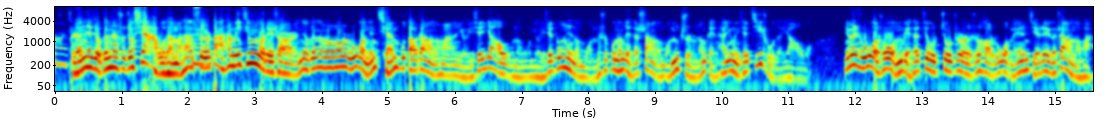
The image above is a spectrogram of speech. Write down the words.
哦，这人家就跟他说，就吓唬他嘛。他岁数大，他没经过这事儿，人就跟他说说，如果您钱不到账的话呢，有一些药物呢，有一些东西呢，我们是不能给他上的，我们只能给他用一些基础的药物。因为如果说我们给他救救治了之后，如果没人结这个账的话，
